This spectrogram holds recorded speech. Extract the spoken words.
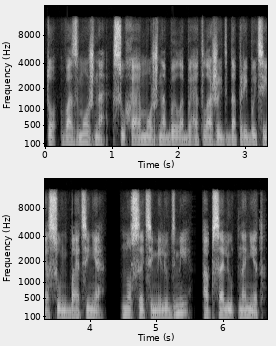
то, возможно, Суха можно было бы отложить до прибытия Сунь Батиня. Но с этими людьми, абсолютно нет.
